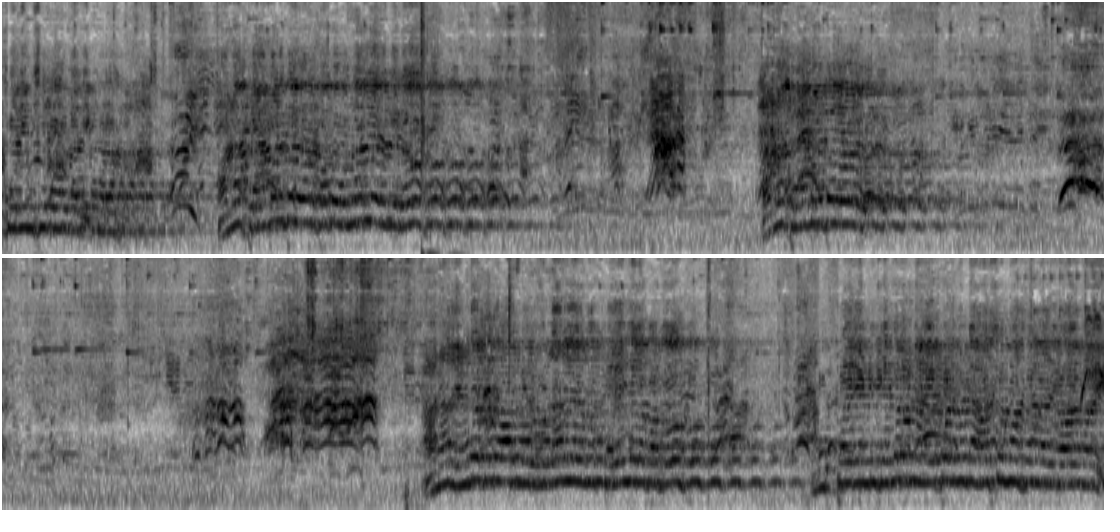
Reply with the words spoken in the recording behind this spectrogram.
ఒక్క నిమిషం ఉంటుంది కదా అన్న బాబు ఉన్నారు లేదు మీరు? అన్న అన్న రెండో మీరు ఉండాలి తెలియజేయాలి బాబు. ముప్పై రెండు జతలు ఉన్నాయి ఎప్పుడుంటే ఆశ్రమాసాలు కావాలి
